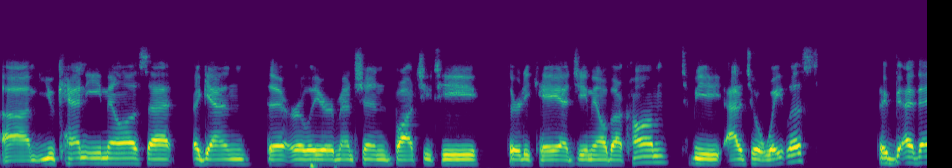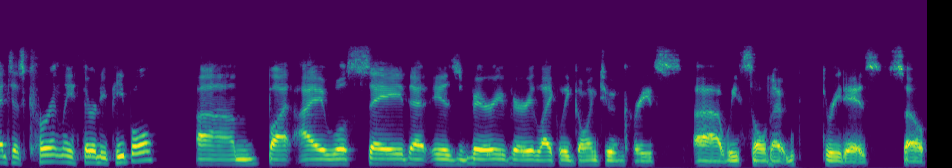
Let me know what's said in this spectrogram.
um, you can email us at, again, the earlier mentioned botgt30k at gmail.com to be added to a wait list. The event is currently 30 people, um, but I will say that is very, very likely going to increase. Uh, we sold out in three days. So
